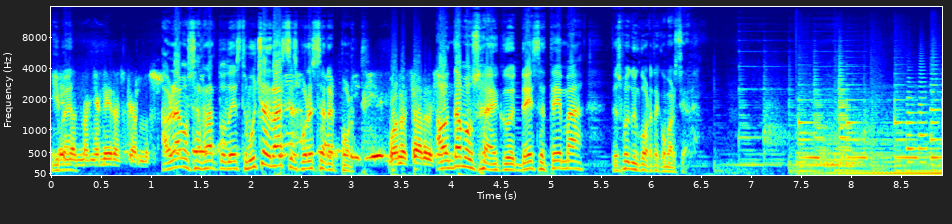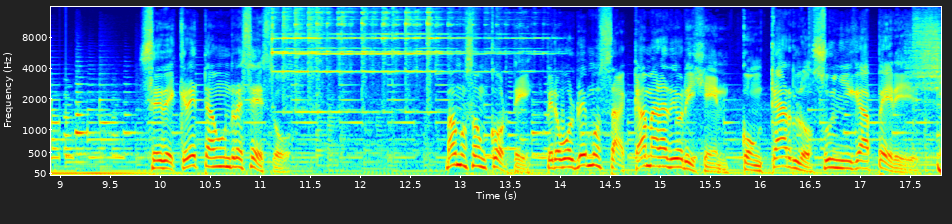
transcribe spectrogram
de las mañaneras, Carlos. Hablamos al rato de esto. Muchas gracias por este reporte. Buenas tardes. Ahondamos eh, de este tema después de un corte comercial. Se decreta un receso. Vamos a un corte, pero volvemos a Cámara de Origen con Carlos Zúñiga Pérez.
